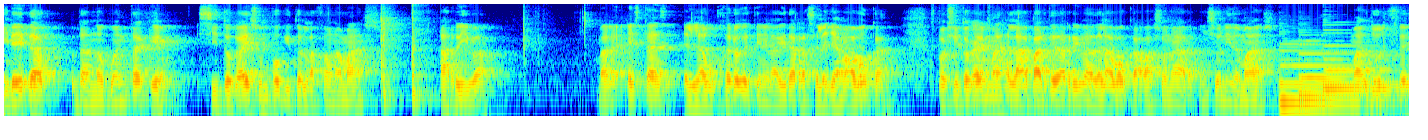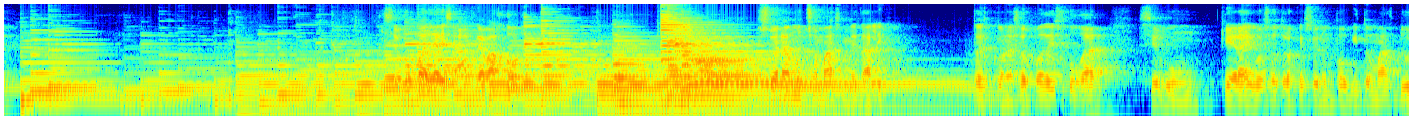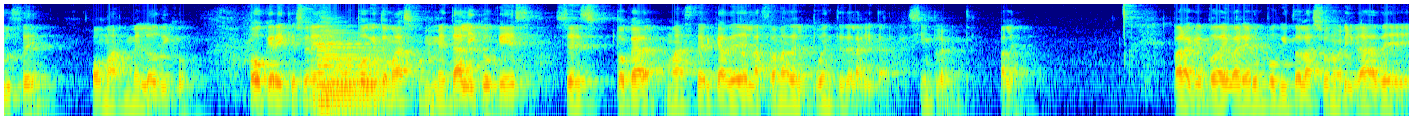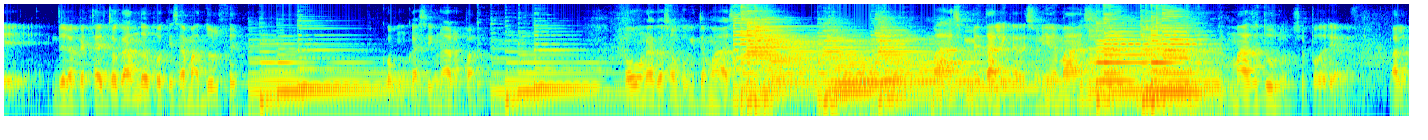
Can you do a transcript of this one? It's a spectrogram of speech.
iréis dando cuenta que si tocáis un poquito en la zona más arriba, ¿vale? Este es el agujero que tiene la guitarra, se le llama boca. Pues si tocáis más en la parte de arriba de la boca va a sonar un sonido más, más dulce. Y según vayáis hacia abajo, suena mucho más metálico. Entonces con eso podéis jugar según queráis vosotros que suene un poquito más dulce o más melódico, o queréis que suene un poquito más metálico, que es, es tocar más cerca de la zona del puente de la guitarra, simplemente, ¿vale? Para que podáis variar un poquito la sonoridad de, lo que estáis tocando, pues que sea más dulce, como casi un arpa, o una cosa un poquito más, más metálica, de sonido más, más duro, se podría decir, ¿vale?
